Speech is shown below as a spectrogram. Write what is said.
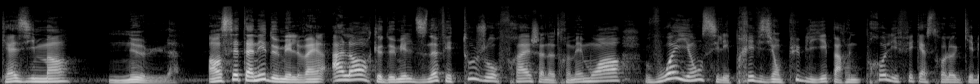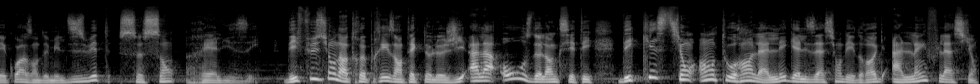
quasiment nul. En cette année 2020, alors que 2019 est toujours fraîche à notre mémoire, voyons si les prévisions publiées par une prolifique astrologue québécoise en 2018 se sont réalisées. Des fusions d'entreprises en technologie à la hausse de l'anxiété, des questions entourant la légalisation des drogues à l'inflation,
